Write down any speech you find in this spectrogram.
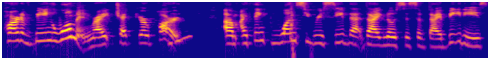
part of being a woman, right? Check your part. Mm-hmm. Um, I think once you receive that diagnosis of diabetes,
